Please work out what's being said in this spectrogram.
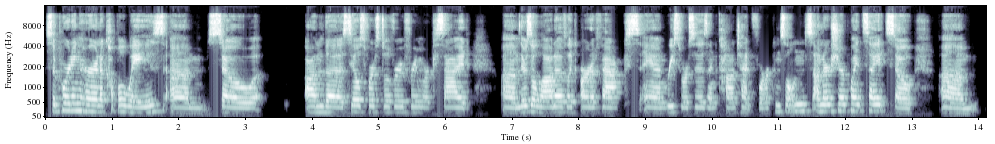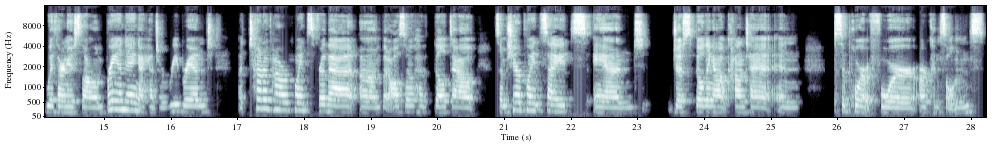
supporting her in a couple ways. Um, so on the Salesforce delivery framework side, um, there's a lot of like artifacts and resources and content for consultants on our SharePoint site. So um, with our new slalom branding, I had to rebrand a ton of PowerPoints for that, um, but also have built out some SharePoint sites and just building out content and support for our consultants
